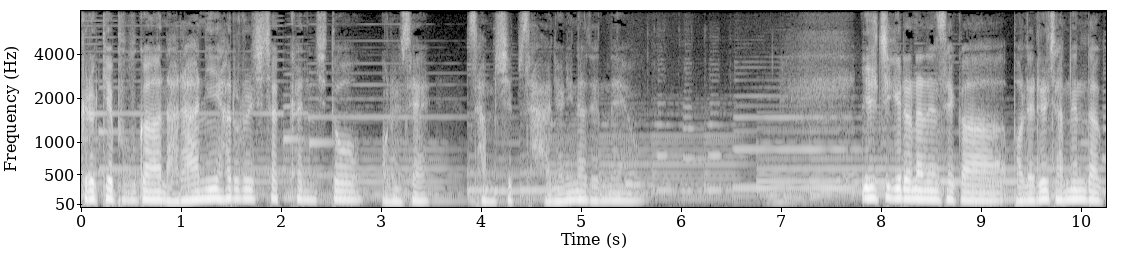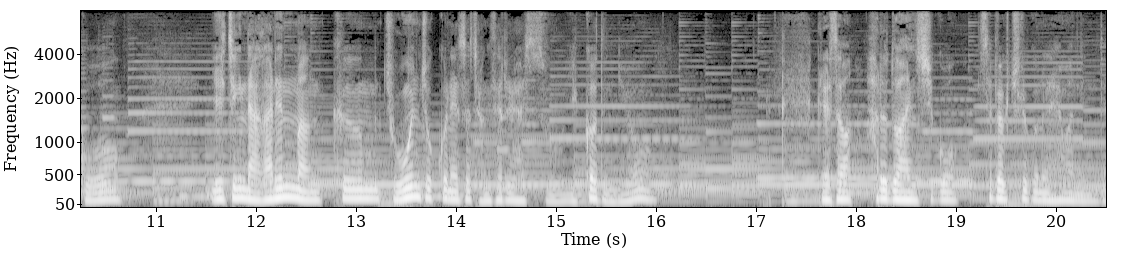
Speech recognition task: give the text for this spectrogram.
그렇게 부부가 나란히 하루를 시작한 지도 어느새 34년이나 됐네요. 일찍 일어나는 새가 벌레를 잡는다고 일찍 나가는 만큼 좋은 조건에서 장사를 할 수 있거든요. 그래서 하루도 안 쉬고 새벽 출근을 해왔는데,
